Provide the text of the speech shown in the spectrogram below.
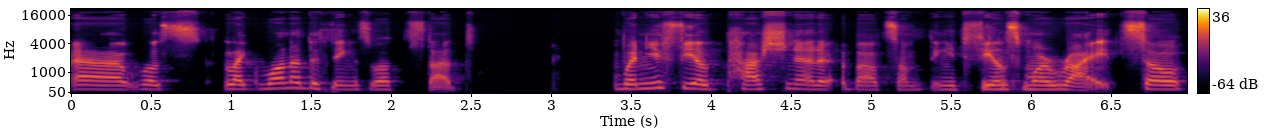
uh, was like one of the things was that when you feel passionate about something it feels more right so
